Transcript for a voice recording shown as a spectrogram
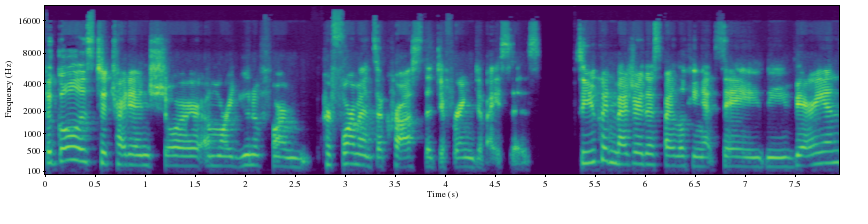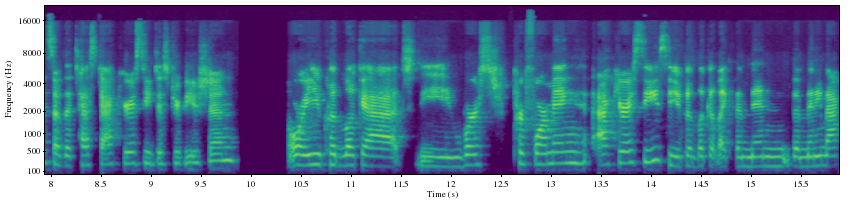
the goal is to try to ensure a more uniform performance across the differing devices. So you could measure this by looking at, say, the variance of the test accuracy distribution, or you could look at the worst performing accuracy. So you could look at like the min, the minimax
